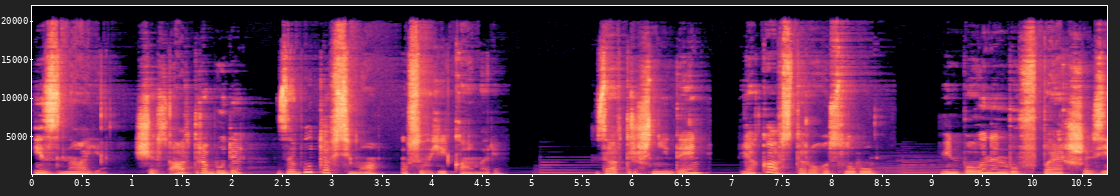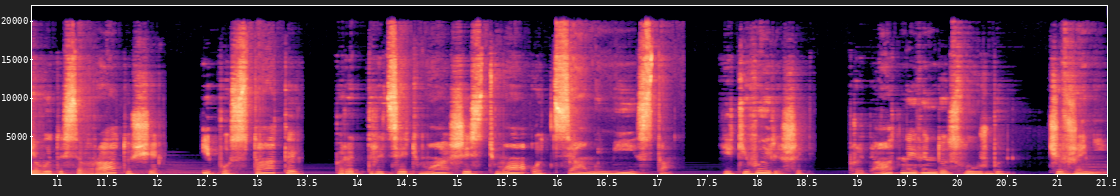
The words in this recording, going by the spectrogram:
і знає, що завтра буде забута всіма у своїй камері. Завтрашній день лякав старого слугу. Він повинен був вперше з'явитися в ратуші і постати перед тридцятьма шістьма отцями міста, які вирішать, придатний він до служби чи вже ні.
